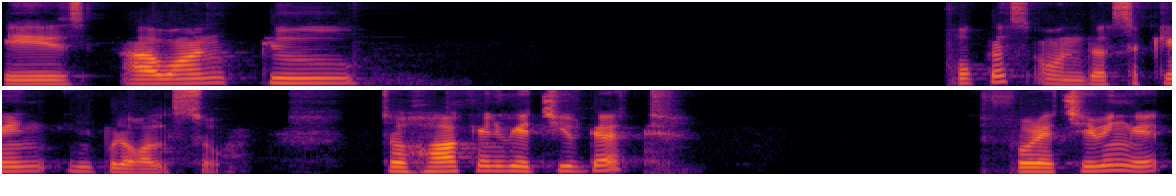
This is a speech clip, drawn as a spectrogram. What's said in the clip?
is i want to focus on the second input also. So how can we achieve that? For achieving it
